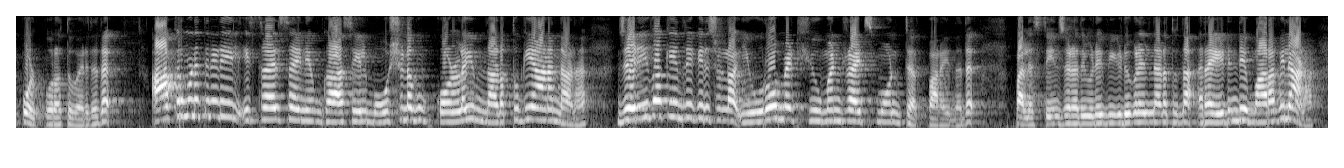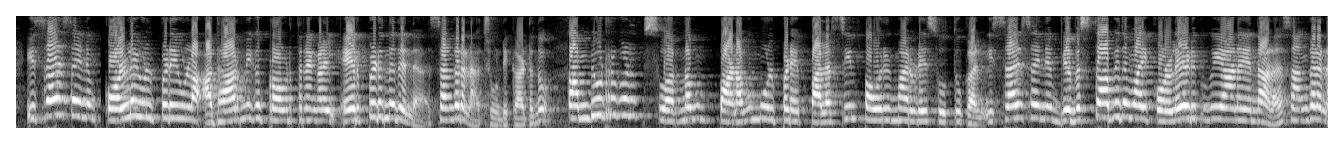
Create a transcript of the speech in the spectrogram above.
ഇപ്പോൾ പുറത്തുവരുന്നത്. ആക്രമണത്തിനിടയിൽ ഇസ്രായേൽ സൈന്യം ഗാസയിൽ മോഷണവും കൊള്ളയും നടത്തുകയാണെന്നാണ് ജനീവ കേന്ദ്രീകരിച്ചുള്ള യൂറോമെഡ് ഹ്യൂമൻ റൈറ്റ്സ് മോണിറ്റർ പറയുന്നത്. പലസ്തീൻ ജനതയുടെ വീടുകളിൽ നടത്തുന്ന റെയ്ഡിന്റെ മറവിലാണ് ഇസ്രായേൽ സൈന്യം കൊള്ളയുൾപ്പെടെയുള്ള അധാർമിക പ്രവർത്തനങ്ങളിൽ ഏർപ്പെടുന്നതെന്ന് സംഘടന ചൂണ്ടിക്കാട്ടുന്നു. കമ്പ്യൂട്ടറുകളും സ്വർണവും പണവും ഉൾപ്പെടെ പലസ്തീൻ പൗരന്മാരുടെ സ്വത്തുക്കൾ ഇസ്രായേൽ സൈന്യം വ്യവസ്ഥാപിതമായി കൊള്ളയെടുക്കുകയാണ് എന്നാണ് സംഘടന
